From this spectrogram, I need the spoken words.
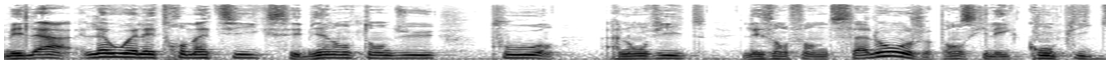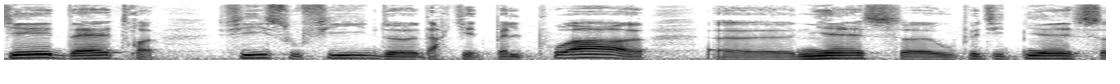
Mais là, là où elle est traumatique, c'est bien entendu pour, allons vite, les enfants de salaud. Je pense qu'il est compliqué d'être fils ou fille d'Arquier de Pellepoix, euh, euh, nièce euh, ou petite nièce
